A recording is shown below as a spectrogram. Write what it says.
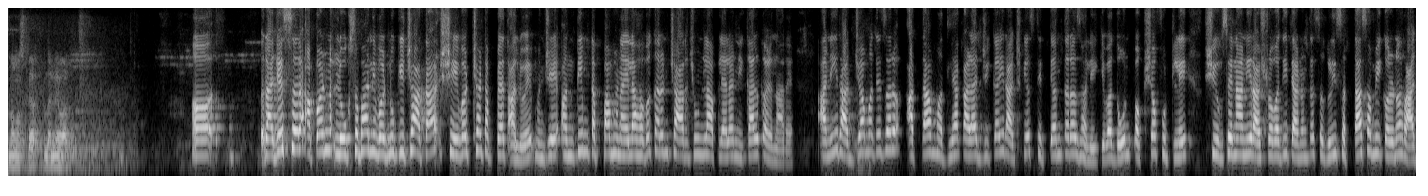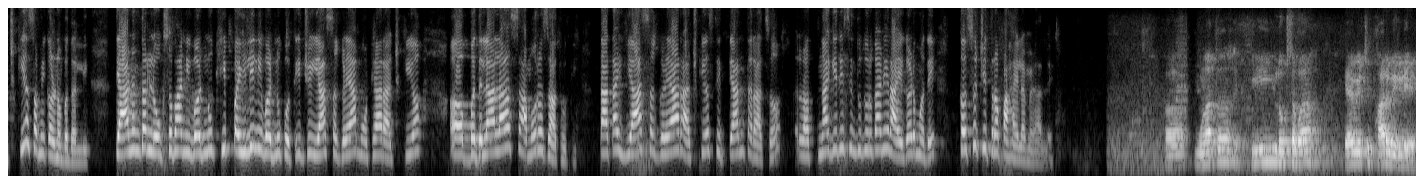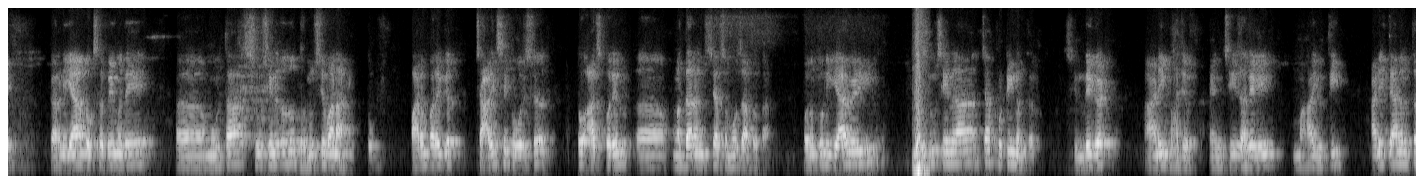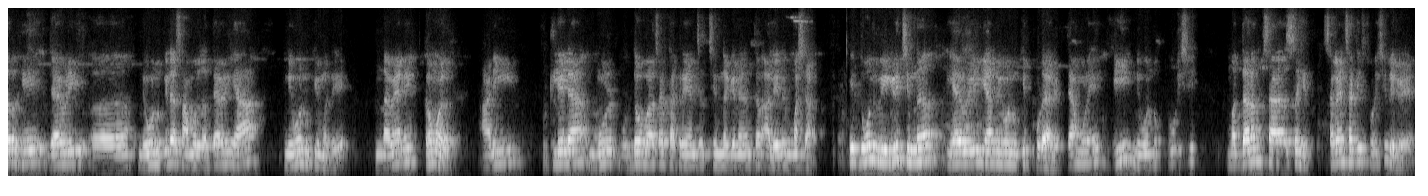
नमस्कार धन्यवाद. अ, राजेश सर आपण लोकसभा निवडणुकीच्या आता शेवटच्या टप्प्यात आलोय म्हणजे अंतिम टप्पा म्हणायला हवं कारण चार जूनला आपल्याला निकाल कळणार आहे. आणि राज्यामध्ये जर आता मधल्या काळात जी काही राजकीय स्थित्यंतर झाली किंवा दोन पक्ष फुटले शिवसेना आणि राष्ट्रवादी त्यानंतर सगळी सत्ता समीकरणं राजकीय समीकरणं बदलली. त्यानंतर लोकसभा निवडणूक ही पहिली निवडणूक होती जी या सगळ्या मोठ्या राजकीय बदलाला सामोरं जात होती. तर आता या सगळ्या राजकीय स्थित्यांतराचं रत्नागिरी सिंधुदुर्ग आणि रायगडमध्ये कसं चित्र पाहायला मिळालंय? मुळात ही लोकसभा यावेळची फार वेगळी आहे. कारण या लोकसभेमध्ये मूळतः शिवसेनेचा जो धनुष्यबाण आहे तो पारंपरिक चाळीस एक वर्ष तो आजपर्यंत मतदारांच्या समोर जात होता. परंतु यावेळी शिवसेनाच्या फुटीनंतर शिंदेगड आणि भाजप यांची झालेली महायुती आणि त्यानंतर हे ज्यावेळी निवडणुकीला सामोरं जात त्यावेळी ह्या निवडणुकीमध्ये नव्याने कमळ आणि फुटलेल्या मूळ उद्धव बाळासाहेब ठाकरे यांचं चिन्ह गेल्यानंतर आलेले मशाल हे दोन वेगळी चिन्ह यावेळी या निवडणुकीत पुढे आले. त्यामुळे ही निवडणूक थोडीशी मतदारांसहित सगळ्यांसाठी थोडीशी वेगळी आहे.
